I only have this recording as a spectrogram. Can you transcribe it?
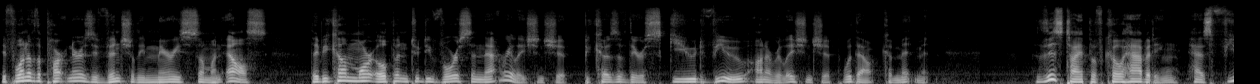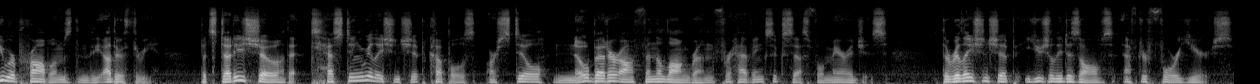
If one of the partners eventually marries someone else, they become more open to divorce in that relationship because of their skewed view on a relationship without commitment. This type of cohabiting has fewer problems than the other three, but studies show that testing relationship couples are still no better off in the long run for having successful marriages. The relationship usually dissolves after four years.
